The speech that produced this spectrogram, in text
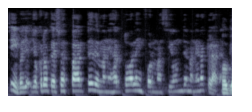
Sí, pues yo, creo que eso es parte de manejar toda la información de manera clara. Ok.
